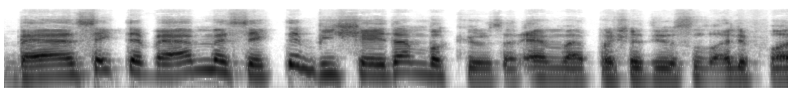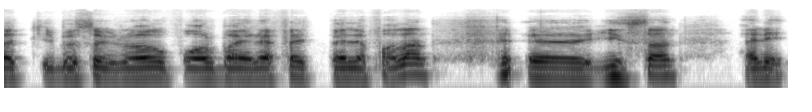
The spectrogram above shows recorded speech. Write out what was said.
beğensek de beğenmesek de bir şeyden bakıyoruz. Yani Enver Paşa diyorsunuz Ali Fuat mesela Rauf Orbay, Refet Bele falan e, insan hani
